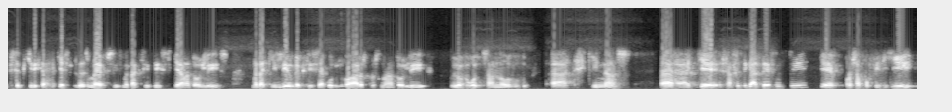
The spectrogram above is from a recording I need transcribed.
στις επιχειρησιακές τους δεσμεύσεις μεταξύ Δύσης και Ανατολής, μετακυλίουν το επιχειρησιακό τους βάρος προς την Ανατολή λόγω της ανόδου της Κίνας ε, και σε αυτή την κατεύθυνση και προς αποφυγή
